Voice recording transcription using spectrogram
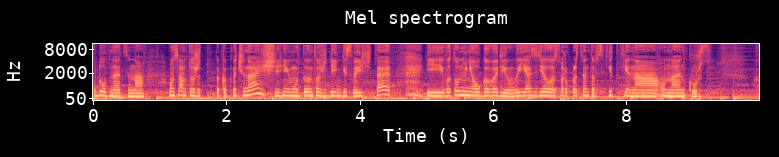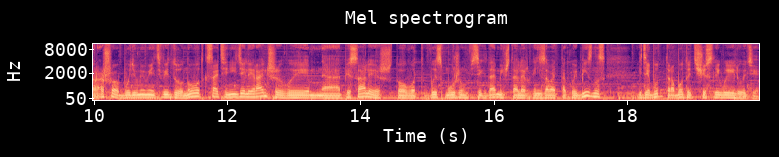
удобная цена. Он сам тоже, так как начинающий, ему он тоже деньги свои считает. И вот он меня уговорил. И я сделала 40% скидки на онлайн-курс. Хорошо, будем иметь в виду. Ну вот, кстати, недели раньше вы э, писали, что вот вы с мужем всегда мечтали организовать такой бизнес, где будут работать счастливые люди.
